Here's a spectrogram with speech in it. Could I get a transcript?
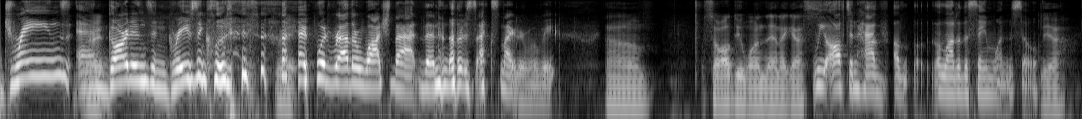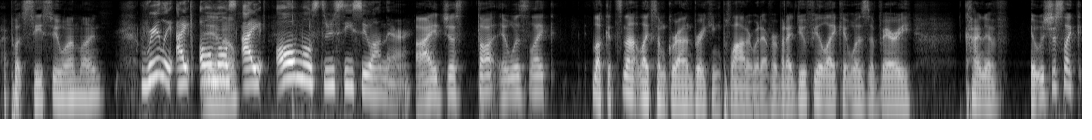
Drains and Right. gardens and graves included. Right. I would rather watch that than another Zack Snyder movie. Um, so I'll do one then, I guess. We often have a, a lot of the same ones. So yeah, I put Sisu on mine. really, I almost, know? I almost threw Sisu on there. I just thought it was like, look, it's not like some groundbreaking plot or whatever, but I do feel like it was a very kind of it was just like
